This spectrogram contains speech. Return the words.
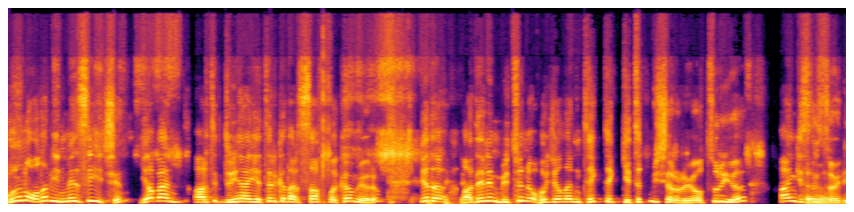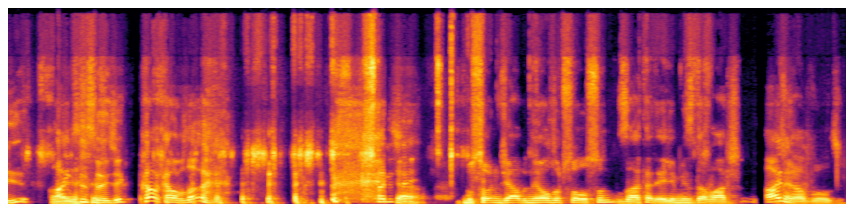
bunun olabilmesi için ya ben artık dünyaya yeteri kadar saf bakamıyorum ya da Adele'in bütün hocalarını tek tek getirtmişler oraya oturuyor. Hangisini söyleyecek? Hangisini söyleyecek? Kalk abla. hani şey Ya, bu sorunun cevabı ne olursa olsun zaten elimizde var aynen cevabı olacak.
